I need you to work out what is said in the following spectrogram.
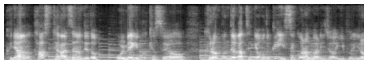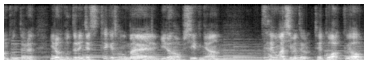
그냥 다 스택 안 쌓는데도 올맥이 박혔어요. 그런 분들 같은 경우도 꽤 있을 거란 말이죠. 이, 분- 이런 분들은 이런 분들은 이제 스택에 정말 미련 없이 그냥 사용하시면 될 것 같고요.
